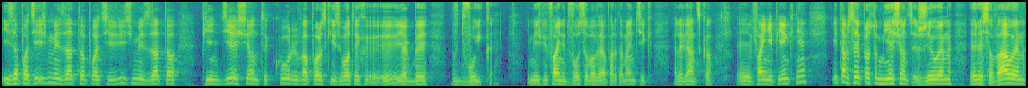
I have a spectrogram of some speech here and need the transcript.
I zapłaciliśmy za to, płaciliśmy za to 50 kurwa polskich złotych y, jakby w dwójkę i mieliśmy fajny dwuosobowy apartamencik, elegancko, y, fajnie, pięknie. I tam sobie po prostu miesiąc żyłem, rysowałem,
